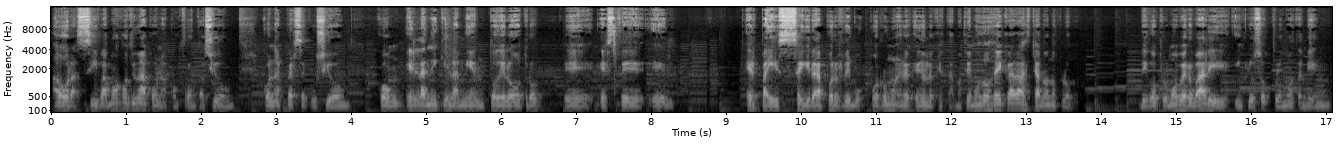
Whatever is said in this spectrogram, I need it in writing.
Ahora, si vamos a continuar con la confrontación, con la persecución, con el aniquilamiento del otro, eh, este, país seguirá por el ritmo, por rumbo en, en, lo que estamos. Tenemos dos décadas echándonos plomo. Digo plomo verbal e incluso plomo también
